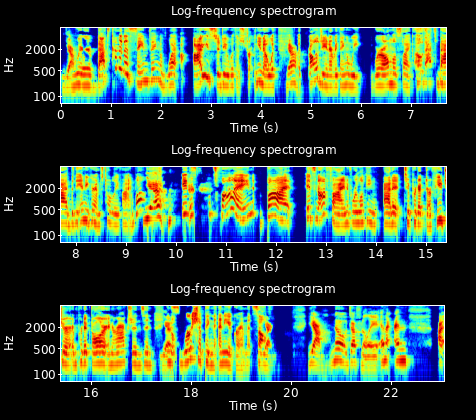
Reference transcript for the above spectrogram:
Yeah. Where that's kind of the same thing of what I used to do with astro- you know, with yeah. astrology and everything. And we we're almost like, oh, that's bad, but the Enneagram's totally fine. Well, yeah, it's it's fine, but it's not fine if we're looking at it to predict our future and predict all our interactions and yes. you know worshiping the enneagram itself. Yeah. Yeah no definitely. And and I,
